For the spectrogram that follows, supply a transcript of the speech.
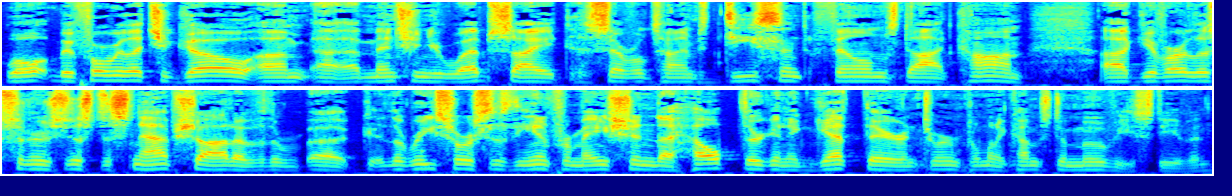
Well, before we let you go, um, I mentioned your website several times, decentfilms.com. Uh, give our listeners just a snapshot of the, uh, the resources, the information, the help they're going to get there in terms of when it comes to movies, Steven.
